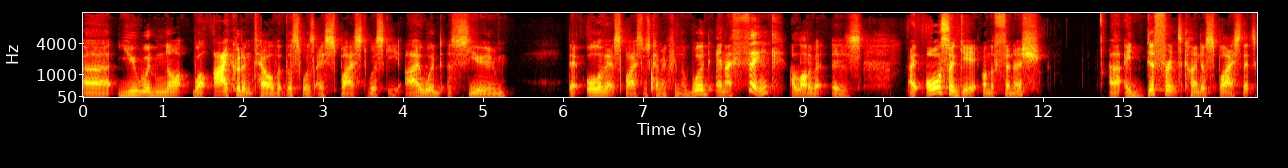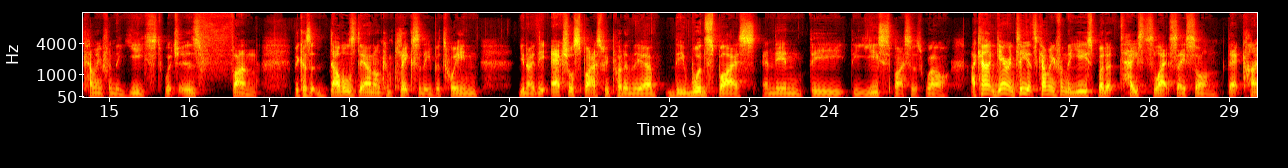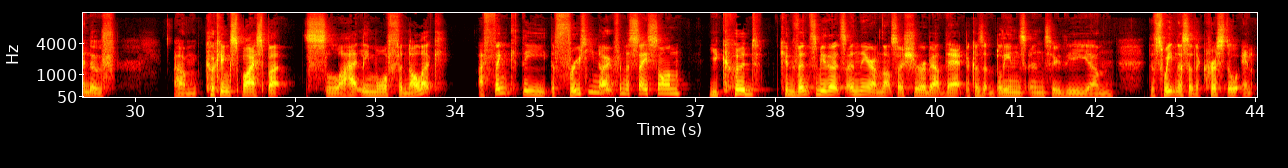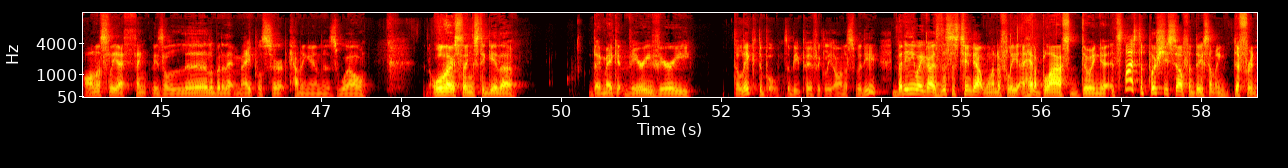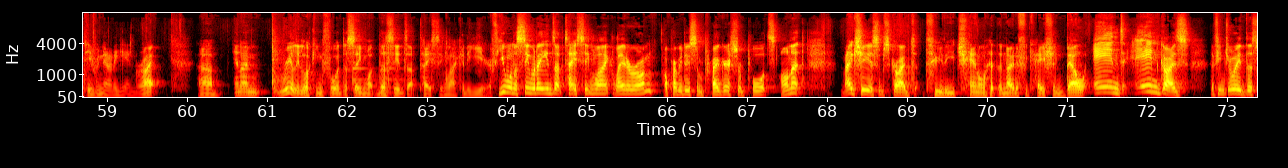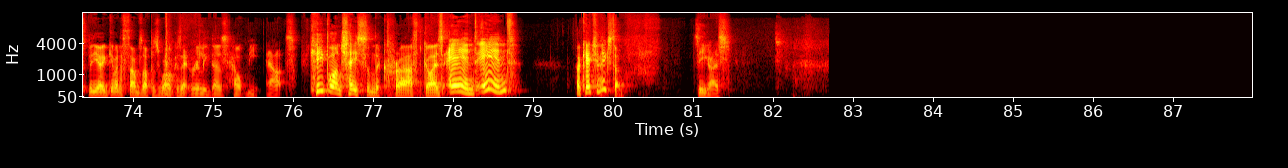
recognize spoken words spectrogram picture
Uh, you would not, well, I couldn't tell that this was a spiced whiskey. I would assume that all of that spice was coming from the wood, and I think a lot of it is. I also get on the finish uh, a different kind of spice that's coming from the yeast, which is fun because it doubles down on complexity between you know the actual spice we put in there the wood spice and then the the yeast spice as well i can't guarantee it's coming from the yeast but it tastes like saison that kind of um, cooking spice but slightly more phenolic i think the the fruity note from the saison you could convince me that it's in there i'm not so sure about that because it blends into the um, the sweetness of the crystal, and honestly, I think there's a little bit of that maple syrup coming in as well. And all those things together, they make it very, very delectable, to be perfectly honest with you. But anyway, guys, this has turned out wonderfully. I had a blast doing it. It's nice to push yourself and do something different every now and again, right? Uh, and I'm really looking forward to seeing what this ends up tasting like in a year. If you want to see what it ends up tasting like later on, I'll probably do some progress reports on it. Make sure you're subscribed to the channel, hit the notification bell, and, and guys, if you enjoyed this video, give it a thumbs up as well, because that really does help me out. Keep on chasing the craft, guys, and, and I'll catch you next time. See you guys.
